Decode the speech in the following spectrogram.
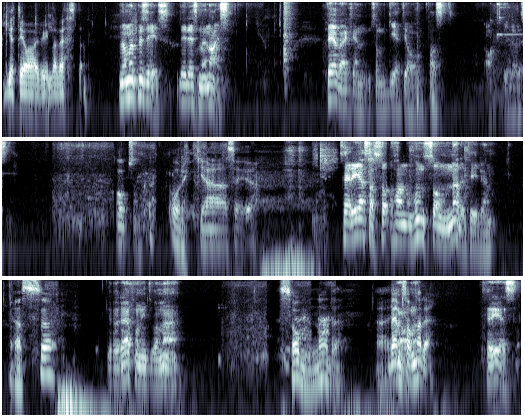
GTA i vilda västern. Ja, men precis. Det är det som är nice. Det är verkligen som GTA, fast... Ja, gillar det. Hoppsan. Orka, säger jag. Teresa, so, hon, hon somnade tydligen. Jaså? Det var därför hon inte var med. Somnade. Nej, Vem Ja. somnade? Therese.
